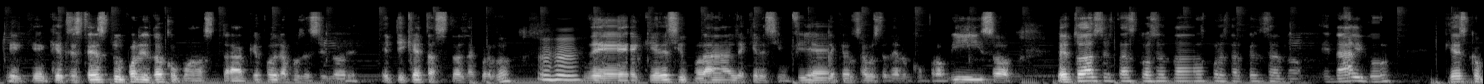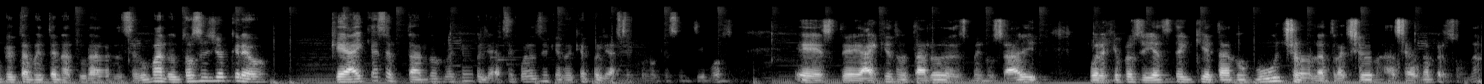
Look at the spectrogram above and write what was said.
que, que, te estés tú poniendo como hasta, ¿qué podríamos decirlo? De etiquetas, ¿estás de acuerdo? De que eres inmoral, de que eres infiel, de que no sabes tener un compromiso, de todas estas cosas, nada más por estar pensando en algo que es completamente natural en el ser humano. Entonces yo creo que hay que aceptarlo, no hay que pelearse, acuérdense que no hay que pelearse con lo que sentimos, este, hay que tratarlo de desmenuzar y, por ejemplo, si ya te está inquietando mucho la atracción hacia una persona,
